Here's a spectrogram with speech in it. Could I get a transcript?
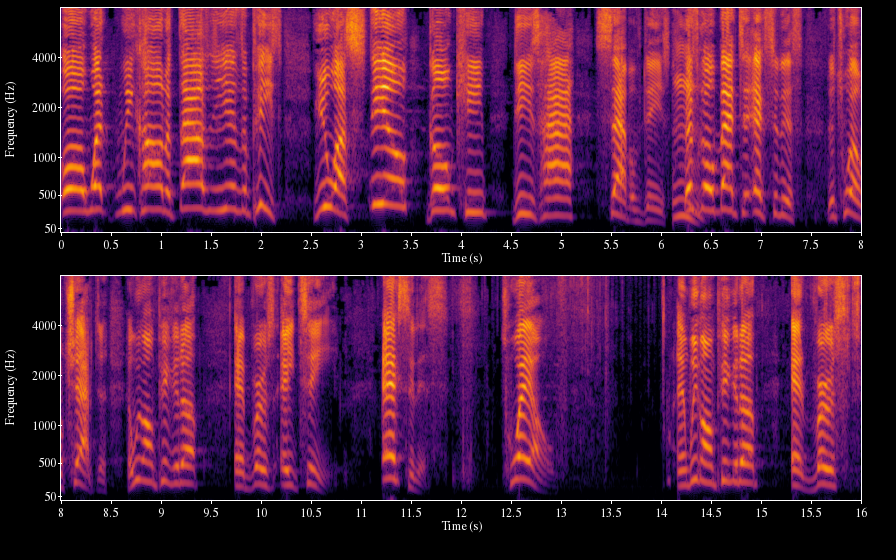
or what we call a thousand years of peace, you are still going to keep these high Sabbath days. Hmm. Let's go back to Exodus, the 12th chapter, and we're going to pick it up at verse 18. Exodus 12, and we're going to pick it up at verse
